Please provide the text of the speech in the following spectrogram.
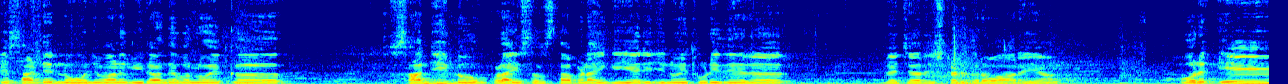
ਇਹ ਸਾਡੇ ਨੌਜਵਾਨ ਵੀਰਾਂ ਦੇ ਵੱਲੋਂ ਇੱਕ ਸਾਂਝੀ ਲੋਕ ਭਲਾਈ ਸੰਸਥਾ ਬਣਾਈ ਗਈ ਹੈ ਜੀ, ਜਿਹਨੂੰ ਅਸੀਂ ਥੋੜੀ ਦੇਰ ਵਿੱਚ ਰਜਿਸਟਰਡ ਕਰਵਾ ਰਹੇ ਹਾਂ। ਔਰ ਇਹ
